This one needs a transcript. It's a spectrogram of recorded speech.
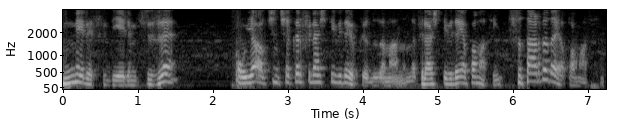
neresi diyelim size o Yalçın Çakır Flash TV'de yapıyordu zamanında. Flash TV'de yapamazsın. Star'da da yapamazsın.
